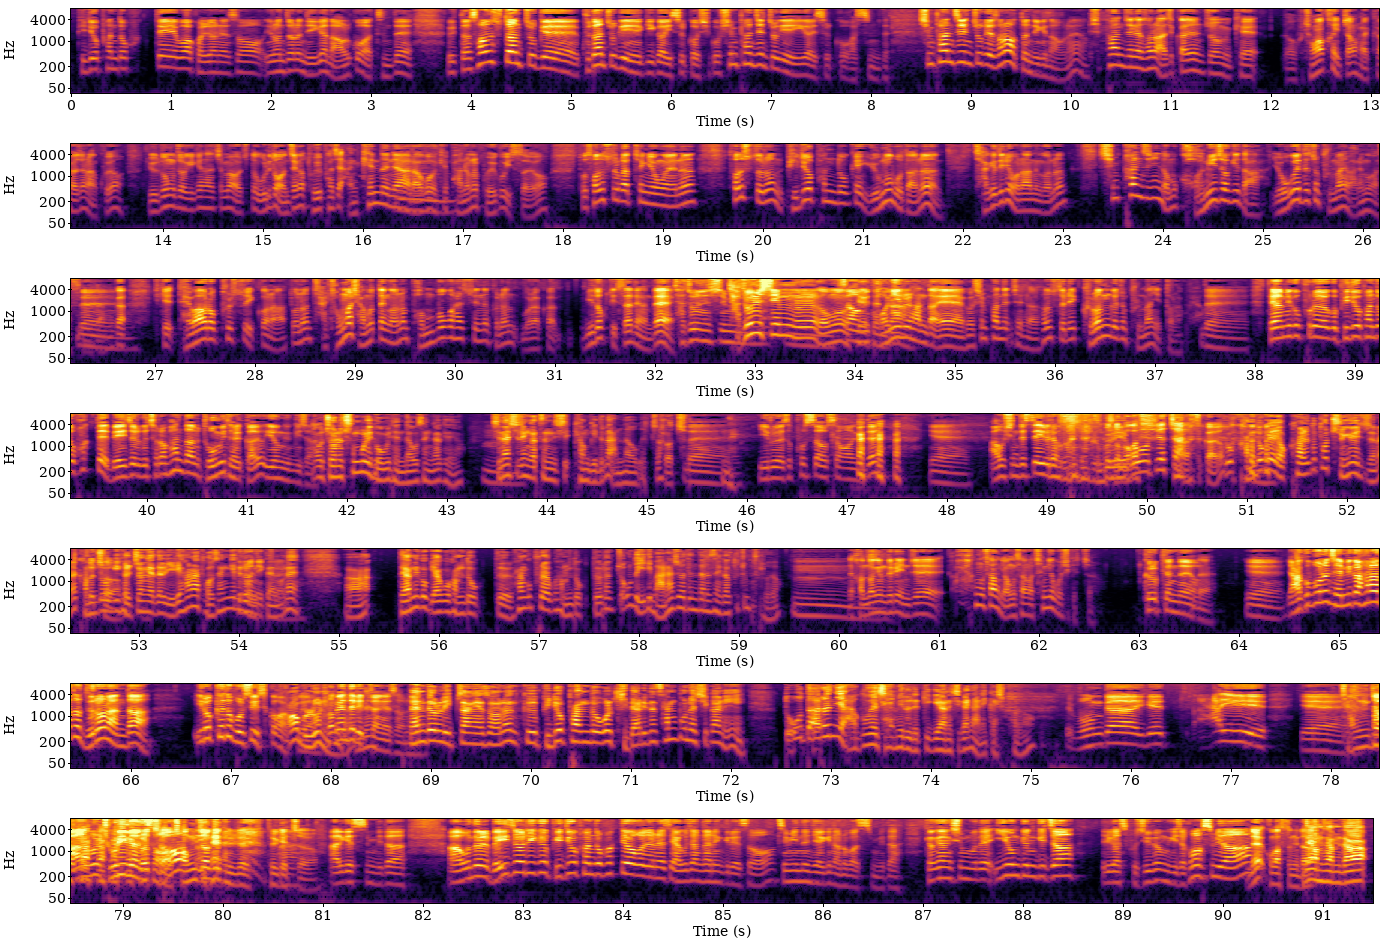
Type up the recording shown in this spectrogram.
비디오 판독 확대와 관련해서 이런저런 얘기가 나올 것 같은데 일단 선수단 쪽에 구단 쪽에 얘기가 있을 것이고 심판진 쪽에 얘기가 있을 것 같습니다. 심판진 쪽에서는 어떤 얘기 나오나요? 심판진에서는 아직까지는 좀 이렇게 어, 정확한 입장을 발표하지는 않고요. 유동적이긴 하지만 어쨌든 우리도 언젠가 도입하지 않겠느냐라고 음. 이렇게 반응을 보이고 있어요. 또 선수들 같은 경우에는 선수들은 비디오 판독의 유무보다는 자기들이 원하는 거는 심판진이 너무 권위적이다. 요거에 대해 좀 불만이 많은 것 같습니다. 네. 그러니까 이렇게 대화로 풀 수 있거나 또는 잘, 정말 잘못된 거는 번복을 할 수 있는 그런 뭐랄까 미덕도 있어야 되는데 자존심 자존심을 음, 너무. 권위를 한다. 예, 그 심판들 선수들이 그런 게 좀 불만이 있더라고요. 네. 대한민국 프로야구 비디오 판독 확대 메이저리그처럼 한다면 도움이 될까요? 이용균 기자. 어, 저는 충분히 도움이 된다고 생각해요. 음. 지난 시즌 같은 시- 경기들은 안 나오겠죠. 그렇죠. 네. 네. 2루에서 포스아웃 상황인데 예. 아웃인데 세이프라고 한다는 그분도 그리고- 뭐가 씌었지 않았을까요? 또 감독의 역할도 더 중요해지잖아요. 감독이 그렇죠. 결정해야 될 일이 하나 더 생기는 거기 그러니까요. 때문에 아, 대한민국 야구 감독들, 한국 프로야구 감독들은 조금 더 일이 많아져야 된다는 생각도 좀 들어요. 음. 네, 감독님들이 이제 항상 영상을 챙겨 보시겠죠. 그렇겠네요. 네. 예. 야구 보는 재미가 하나 더 늘어난다. 이렇게도 볼 수 있을 것 같고요. 아, 물론입니다. 팬들 네. 입장에서는. 팬들 입장에서는 그 비디오 판독을 기다리는 3분의 시간이 또 다른 야구의 재미를 느끼게 하는 시간이 아닐까 싶어요. 뭔가 이게 아이 예. 정적이- 마음을 졸이면서 그렇죠. 정적이 예. 들려, 들겠죠. 알겠습니다. 아, 오늘 메이저리그 비디오 판독 확대와 관련해서 야구장 가는 길에서 재미있는 이야기 나눠봤습니다. 경향신문의 이용균 기자, 일간스포츠 유병민 기자 고맙습니다. 네, 고맙습니다. 네, 감사합니다.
